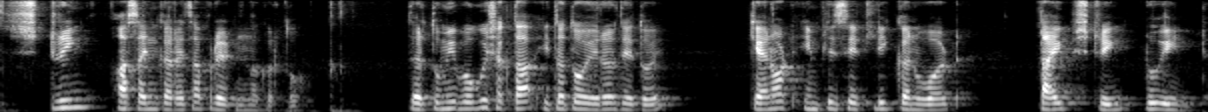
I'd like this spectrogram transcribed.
स्ट्रिंग असाइन करायचा प्रयत्न करतो. तर तुम्ही बघू शकता इथं तो एरर देतो आहे cannot implicitly convert type string to int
